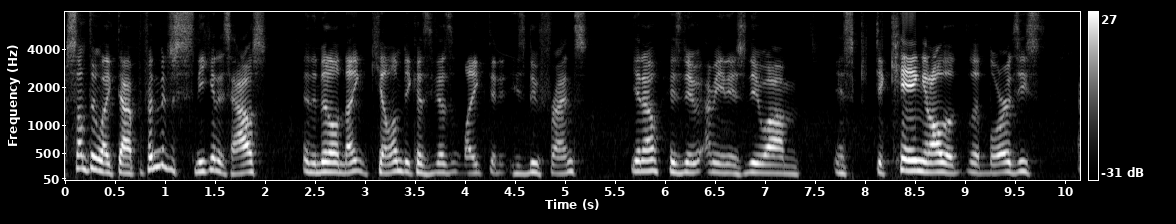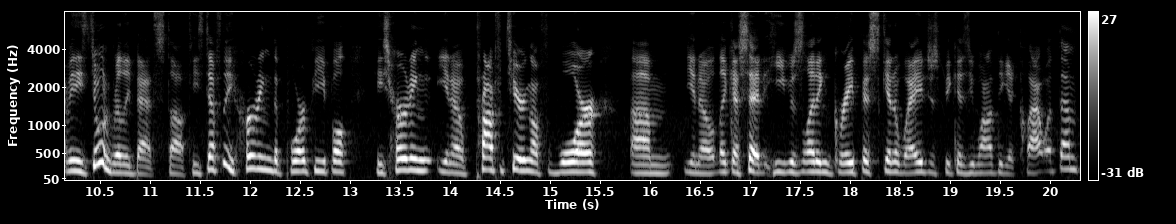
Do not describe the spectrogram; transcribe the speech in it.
something like that. But for them to just sneak in his house in the middle of the night and kill him because he doesn't like the, his new friends. You know, his new, I mean, his new, um, his the king and all the, the lords. He's, I mean, he's doing really bad stuff. He's definitely hurting the poor people. He's hurting, you know, profiteering off war. Um, you know, like I said, he was letting Grapists get away just because he wanted to get clout with them.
